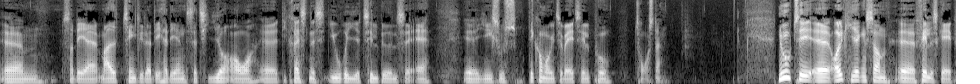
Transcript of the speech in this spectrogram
Øhm, så det er meget tænkeligt, at det her det er en satire over øh, de kristnes ivrige tilbedelse af øh, Jesus. Det kommer vi tilbage til på torsdag. Nu til øh, Oldkirken som øh, fællesskab.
